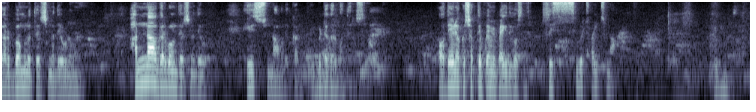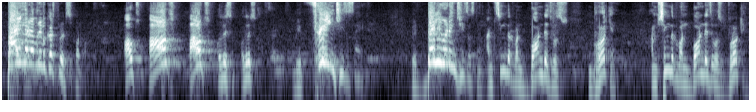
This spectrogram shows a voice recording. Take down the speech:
గర్భమును తెరిచిన దేవుడు హన్నా గర్భం తెరిచిన దేవుడు ఏసునామలు సునాములు బిడ్డ గర్భం తెరుస్తున్నాను ఓ దేవుని యొక్క శక్తి ఎప్పుడైనా మీ పైకి దిగి వస్తుంది రిసీవ్ ఇట్ రైట్ నా bind that every wicked spirits పట్టుకో అవుట్ అవుట్ అవుట్ వదిలేసాం వదిలేసాం be free in Jesus name be delivered in Jesus name I'm seeing that one bondage was broken I'm seeing that one bondage was broken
